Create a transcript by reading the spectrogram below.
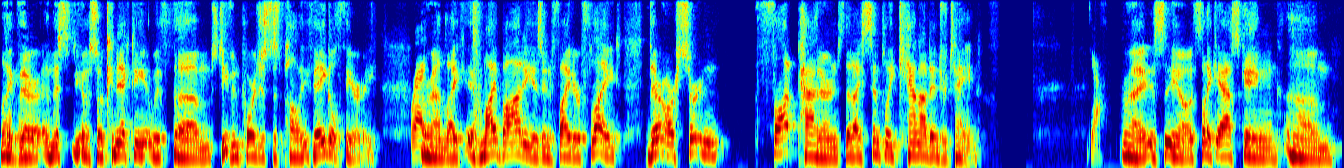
Like there and this you know so connecting it with um, stephen porges's polyvagal theory right. around like if my body is in fight or flight there are certain thought patterns that i simply cannot entertain. Yeah. Right? It's you know it's like asking um,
